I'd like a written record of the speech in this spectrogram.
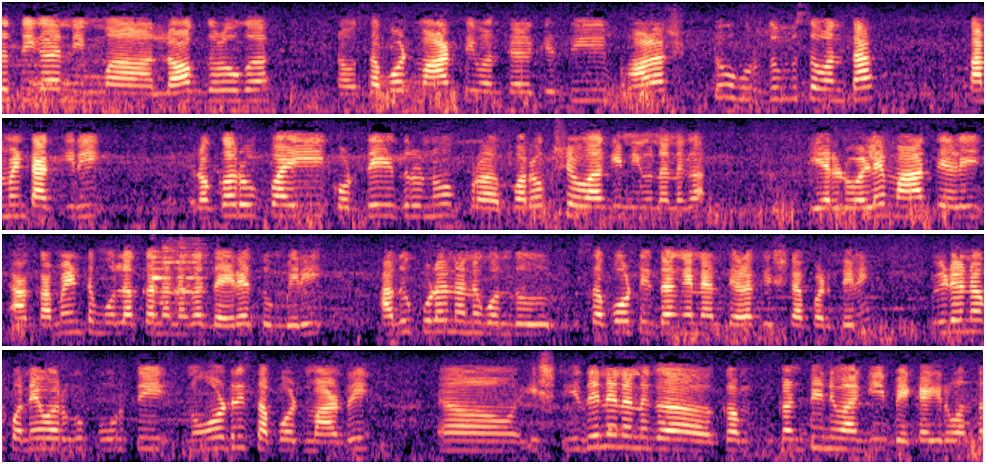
ಜೊತೆಗೆ ನಿಮ್ಮ ಲಾಗ್ದೊಳಗೆ ನಾವು ಸಪೋರ್ಟ್ ಮಾಡ್ತೀವಿ ಅಂತ ಹೇಳ್ಕೇಸಿ ಭಾಳಷ್ಟು ಹುರಿದುಂಬಿಸುವಂಥ ಕಮೆಂಟ್ ಹಾಕಿರಿ. ರೊಕ್ಕ ರೂಪಾಯಿ ಕೊಡದೇ ಇದ್ರೂ ಪ್ರ, ಪರೋಕ್ಷವಾಗಿ ನೀವು ನನಗೆ ಎರಡು ಒಳ್ಳೆ ಮಾತು ಹೇಳಿ ಆ ಕಮೆಂಟ್ ಮೂಲಕ ನನಗೆ ಧೈರ್ಯ ತುಂಬಿರಿ. ಅದು ಕೂಡ ನನಗೊಂದು ಸಪೋರ್ಟ್ ಇದ್ದಂಗೆ ಅಂತ ಹೇಳಕ್ಕೆ ಇಷ್ಟಪಡ್ತೀನಿ. ವಿಡಿಯೋನ ಕೊನೆವರೆಗೂ ಪೂರ್ತಿ ನೋಡ್ರಿ ಸಪೋರ್ಟ್ ಮಾಡಿರಿ. ಇಷ್ಟು, ಇದನ್ನೇ ನನಗೆ ಕಮ್ ಕಂಟಿನ್ಯೂ ಆಗಿ ಬೇಕಾಗಿರುವಂಥ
